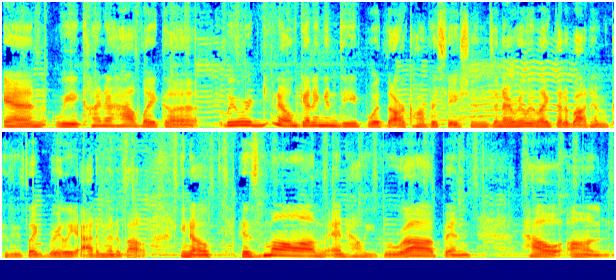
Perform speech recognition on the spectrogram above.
and we kind of have like a we were you know getting in deep with our conversations and i really like that about him because he's like really adamant about you know his mom and how he grew up and how um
